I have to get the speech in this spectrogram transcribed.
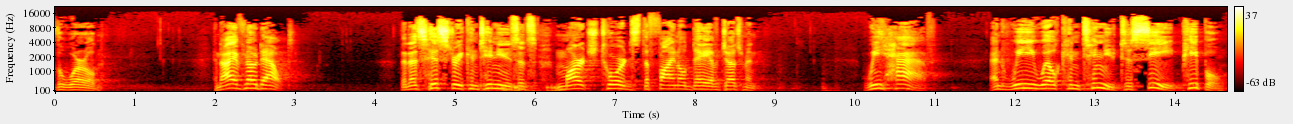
the world. And I have no doubt that as history continues its march towards the final day of judgment, we have and we will continue to see people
